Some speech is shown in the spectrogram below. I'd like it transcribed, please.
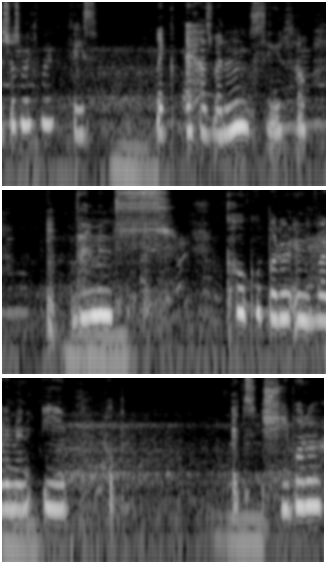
This just makes my face like it has vitamin C, so eh, vitamin C, cocoa butter and vitamin E help. It's shea butter,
